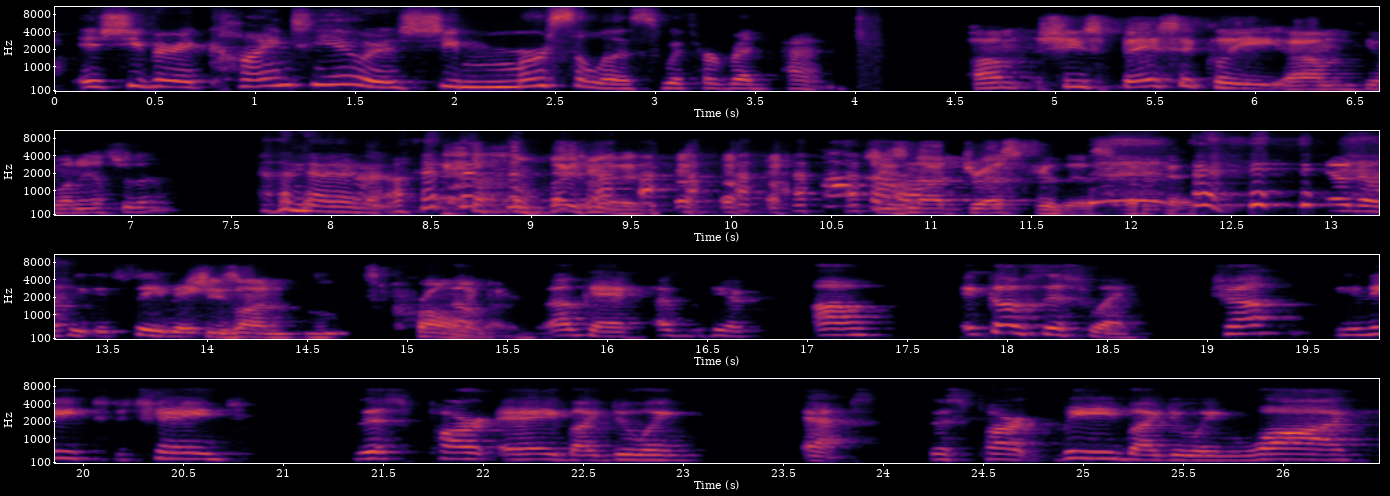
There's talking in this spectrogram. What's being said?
Is she very kind to you, or is she merciless with her red pen? um, she's basically. Um, you want to answer that? no, no, no. Wait a minute. she's not dressed for this. Okay. I don't know if you can see me. She's on crawling. on her. Okay, I'm here. Um, it goes this way. Chuck, you need to change this part A by doing X, this part B by doing Y,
